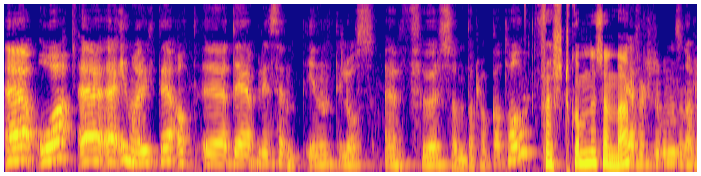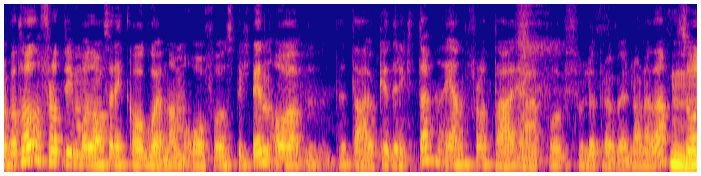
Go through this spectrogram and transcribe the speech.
Uh, og uh, innmari viktig at uh, det blir sendt inn til oss uh, før søndag klokka tolv. Førstkommende søndag. Ja, først kommer søndag klokka 12, for at vi må da altså rekke å gå gjennom og få spilt inn. Og dette er jo ikke direkte, igjen, for at der er jeg på fulle prøver der nede. Mm. Så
